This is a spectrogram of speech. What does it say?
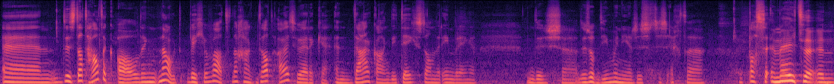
En dus dat had ik al. Denk, nou, weet je wat, dan ga ik dat uitwerken. En daar kan ik die tegenstander inbrengen. Dus, eh, dus op die manier. Dus het is echt eh, passen en meten. En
